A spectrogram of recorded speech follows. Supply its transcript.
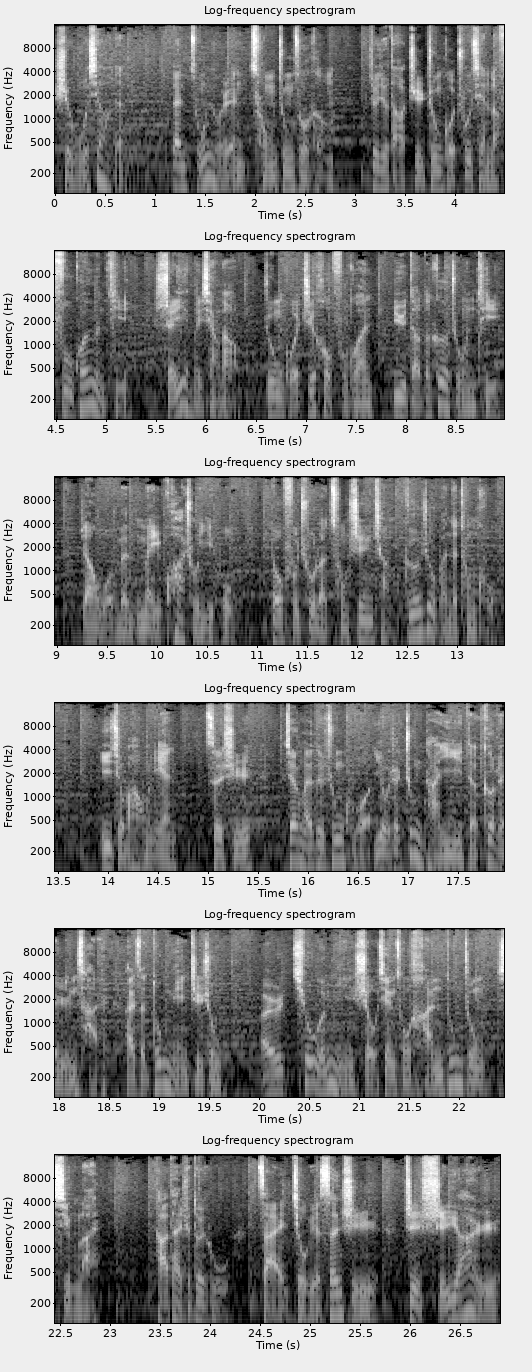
是无效的。但总有人从中作梗，这就导致中国出现了复关问题。谁也没想到，中国之后复关遇到的各种问题，让我们每跨出一步，都付出了从身上割肉般的痛苦。一九八五年，此时将来对中国有着重大意义的各类人才还在冬眠之中。而邱文敏首先从寒冬中醒来，他带着队伍在九月三十日至十月二日，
